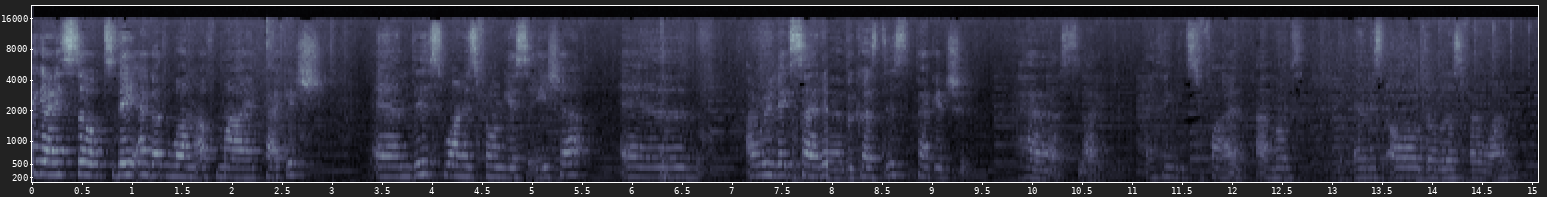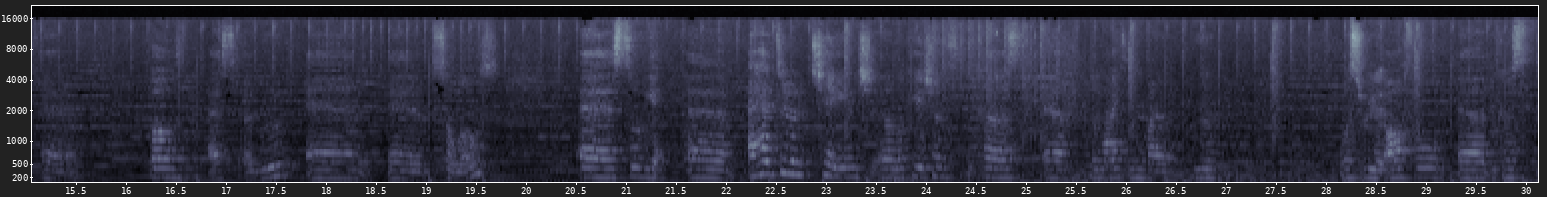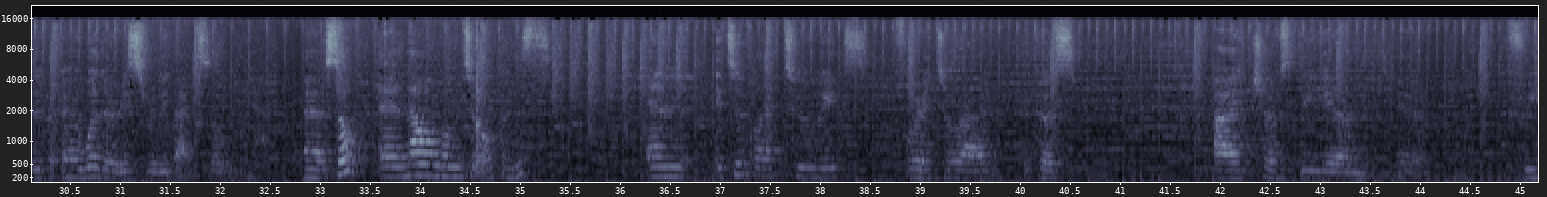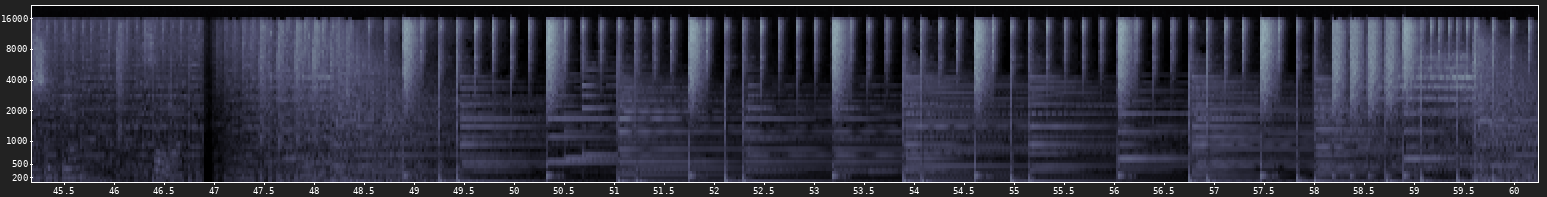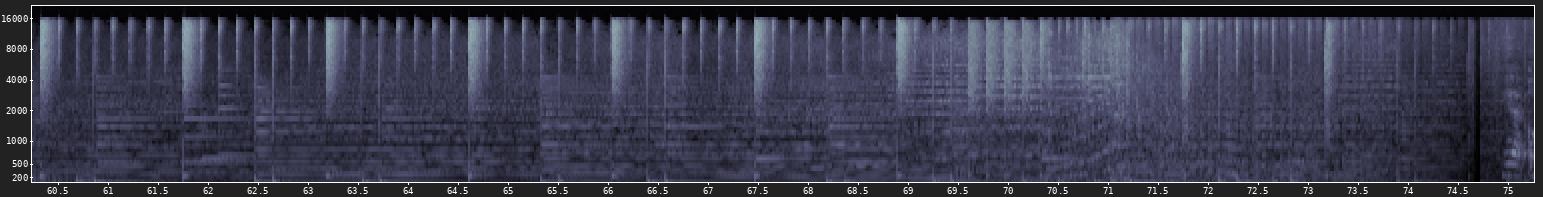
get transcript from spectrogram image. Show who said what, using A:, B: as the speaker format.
A: Hi guys, so today I got one of my package and this one is from YesAsia and I'm really excited uh, because this package has like I think it's five albums and it's all SS501 uh, both as a group and uh, solos. Uh, so yeah um, I had to change uh, locations because the light in my room was really awful uh, because the uh, weather is really bad. So, uh, so uh, now I'm going to open this, and it took like two weeks for it to arrive because I chose the um, uh, free shipping. So yeah.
